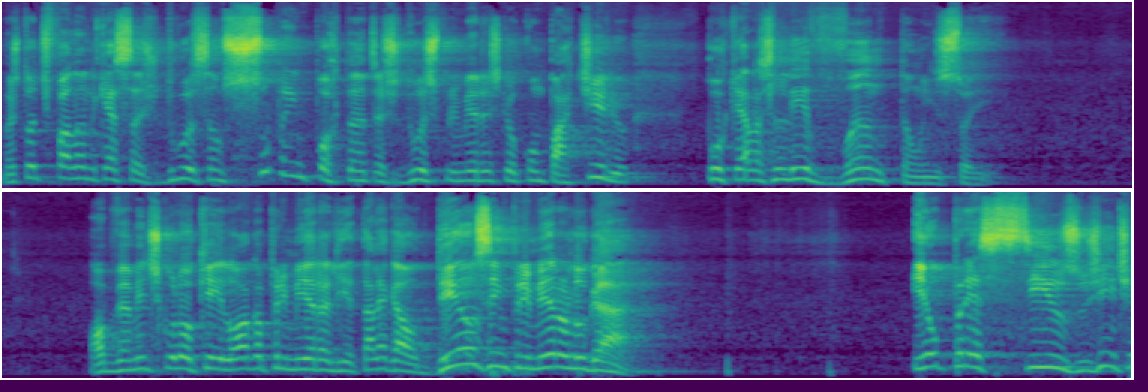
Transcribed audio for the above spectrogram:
mas estou te falando que essas duas são super importantes, as duas primeiras que eu compartilho, porque elas levantam isso aí. Obviamente, coloquei logo a primeira ali, tá legal. Deus em primeiro lugar. Eu preciso, gente,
